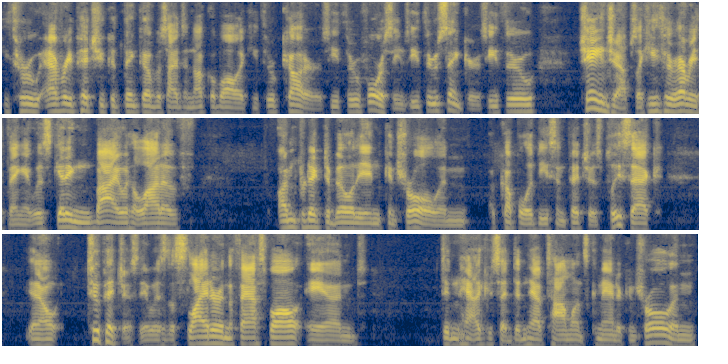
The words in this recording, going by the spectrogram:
He threw every pitch you could think of besides a knuckleball. Like he threw cutters, he threw four seams, he threw sinkers, he threw changeups. Like he threw everything. It was getting by with a lot of unpredictability and control and a couple of decent pitches. Plesac, you know, two pitches. It was the slider and the fastball, and didn't have, like you said, didn't have Tomlin's command or control, and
